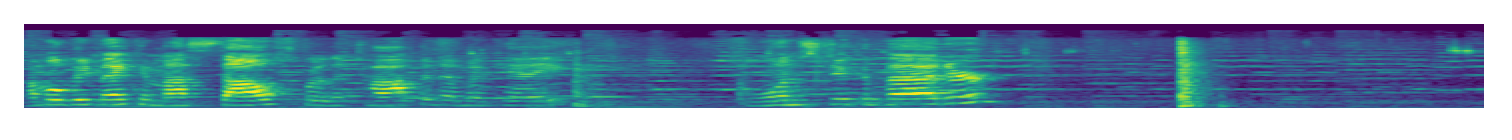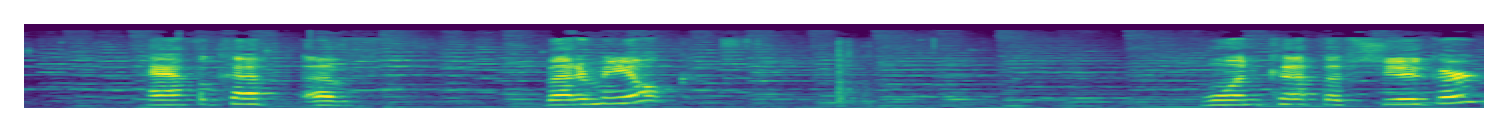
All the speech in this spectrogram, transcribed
I'm going to be making my sauce for the topping of my cake. One stick of butter. Half a cup of buttermilk. One cup of sugar.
